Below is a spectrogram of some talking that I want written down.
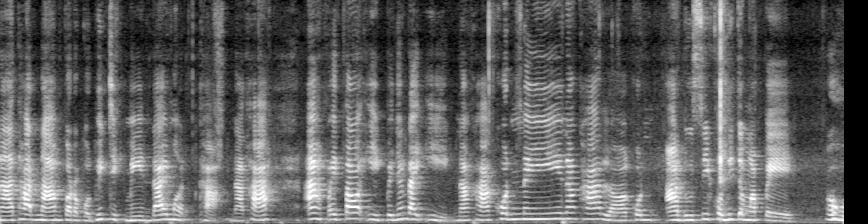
นะธาตุน้ำกรกฎพิจิกมีนได้หมดค่ะนะคะอะไปต่ออีกเป็นยังไงอีกนะคะ คนนี้นะคะเหรอคนอะดูซิคนที่จะมาเปย์โอ้โห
